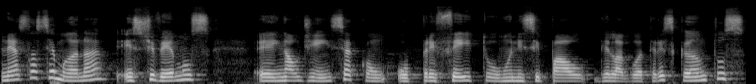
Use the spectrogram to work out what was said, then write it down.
Nesta semana estivemos eh, em audiência com o prefeito municipal de Lagoa Três Cantos,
